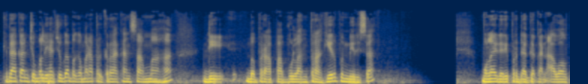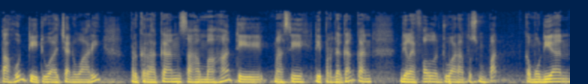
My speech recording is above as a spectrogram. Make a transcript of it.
Kita akan coba lihat juga bagaimana pergerakan saham di beberapa bulan terakhir pemirsa. Mulai dari perdagangan awal tahun di 2 Januari, pergerakan saham Maha di, masih diperdagangkan di level 204. Kemudian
